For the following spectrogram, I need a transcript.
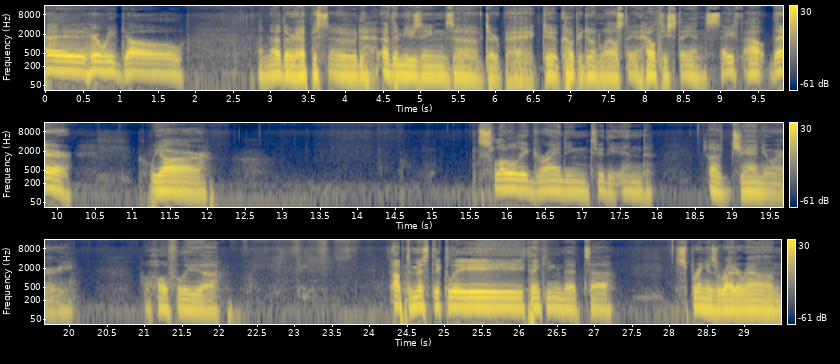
Hey, here we go. Another episode of the musings of Dirtbag Duke. Hope you're doing well, staying healthy, staying safe out there. We are slowly grinding to the end of January. hopefully, uh, optimistically thinking that uh, spring is right around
